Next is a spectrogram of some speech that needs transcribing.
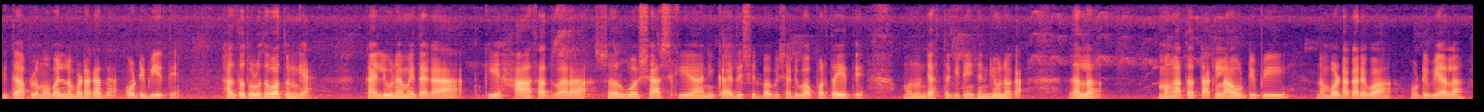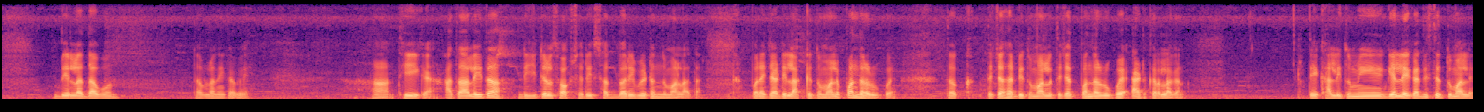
तिथं आपला मोबाईल नंबर टाकायचा. ओ टी पी येते. खालतं थोडंसं वाचून घ्या. काय लिहून आहे माहीत आहे का? की हा सातबारा सर्व शासकीय आणि कायदेशीर बाबीसाठी वापरता येते. म्हणून जास्त की टेन्शन घेऊ नका. झालं? मग आता टाकला ओ टी पी नंबर टाका रे बा. ओ टी पी आला. दिला दाबून. दाबला नाही का बे? हां ठीक आहे. आता आलं इथं. डिजिटल स्वाक्षरी सातबारी भेटून तुम्हाला आता. पण याच्यासाठी लागते तुम्हाला पंधरा रुपये. तर त्याच्यासाठी तुम्हाला त्याच्यात पंधरा रुपये ॲड करावं लागेल ते खाली तुम्ही गेले का? दिसते तुम्हाला.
